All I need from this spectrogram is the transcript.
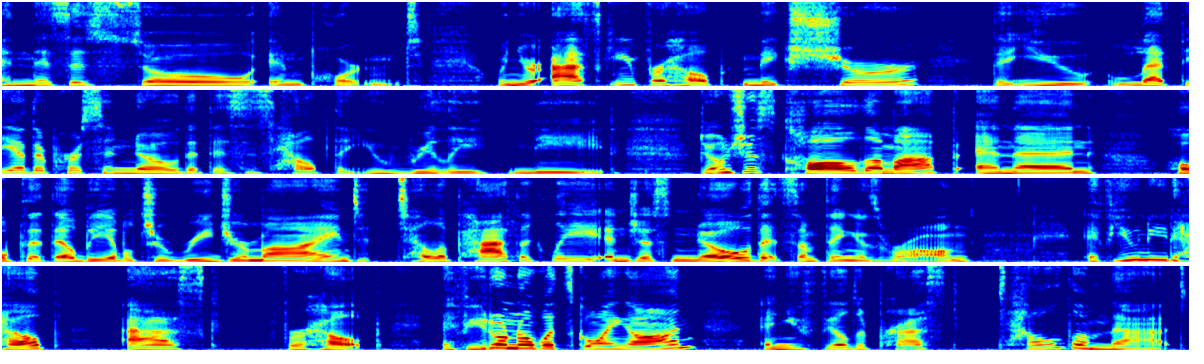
And this is so important. When you're asking for help, make sure that you let the other person know that this is help that you really need. Don't just call them up and then hope that they'll be able to read your mind telepathically and just know that something is wrong. If you need help, ask for help. If you don't know what's going on and you feel depressed, tell them that.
